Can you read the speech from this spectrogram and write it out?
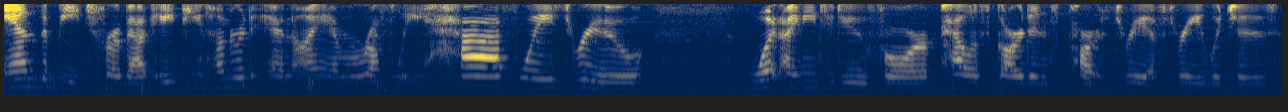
and the beach for about 1800 and I am roughly halfway through what I need to do for Palace Gardens Part 3 of 3, which is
